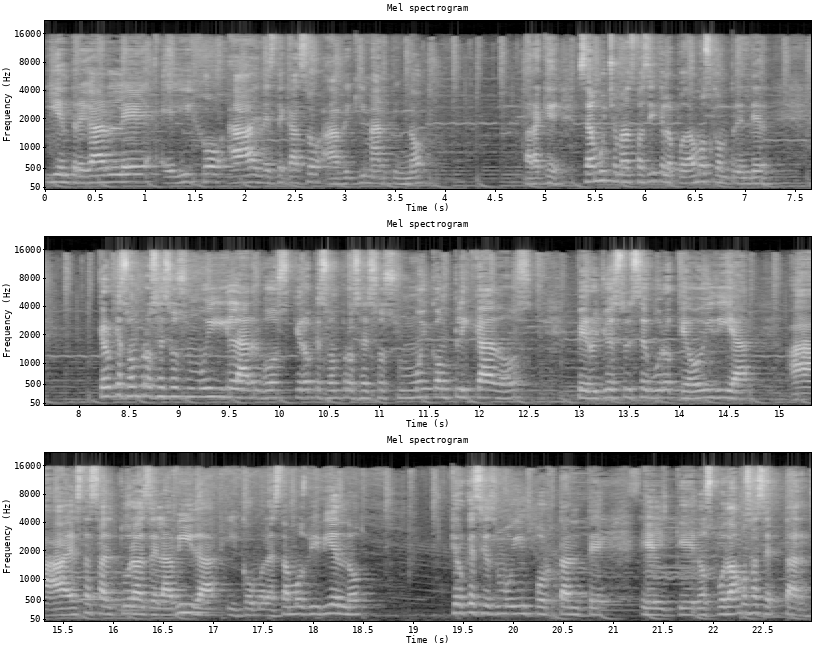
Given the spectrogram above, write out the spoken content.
y entregarle el hijo a, en este caso, a Ricky Martin, ¿no? Para que sea mucho más fácil que lo podamos comprender. Creo que son procesos muy largos, creo que son procesos muy complicados, pero yo estoy seguro que hoy día, a, a estas alturas de la vida y como la estamos viviendo, creo que sí es muy importante el que nos podamos aceptar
